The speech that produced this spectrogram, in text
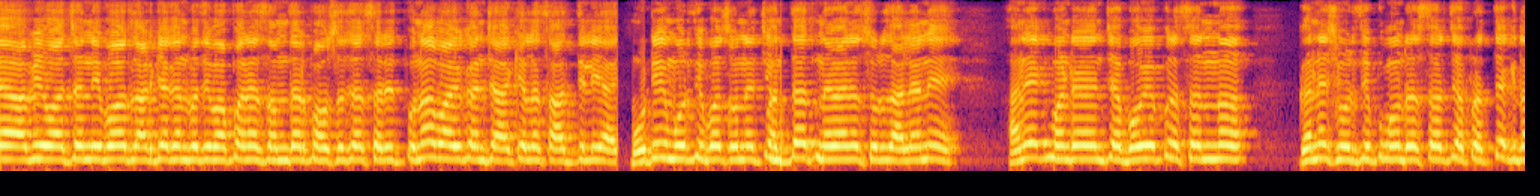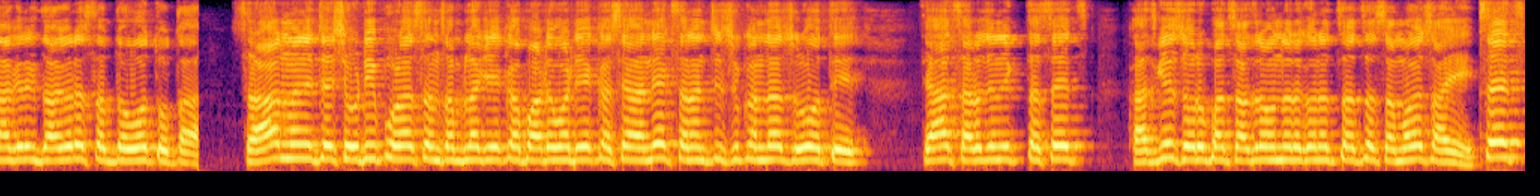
अभिवाचन निभावत लाडक्या गणपती बापाने समदार पावसाच्या सरीत पुन्हा भाविकांच्या आखेला साथ दिली आहे. मोठी मूर्ती बसवण्याची पद्धत नव्याने सुरू झाल्याने अनेक मंडळांच्या भव्य प्रसन्न गणेश मूर्ती पाहून रस्त्यावरच्या प्रत्येक नागरिक जागेवर स्तब्ध होत होता. श्रावण महिन्याच्या शेवटी पोळा सण संपला की एका पाठोपाठ एक अशा अनेक सणांची सुकनला सुरू होते. त्यात सार्वजनिक तसेच खाजगी स्वरूपात साजरा होणारा गणोत्सवाचा समावेश आहे. तसेच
